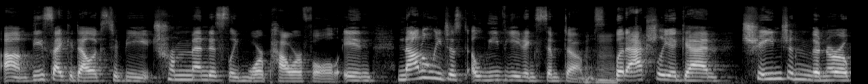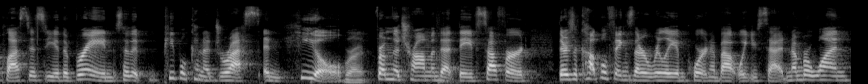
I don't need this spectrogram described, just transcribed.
um, these psychedelics to be tremendously more powerful in not only just alleviating symptoms, mm-hmm. but actually, again, changing the neuroplasticity of the brain so that people can address and heal right. from the trauma that they've suffered. There's a couple things that are really important about what you said. Number one,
